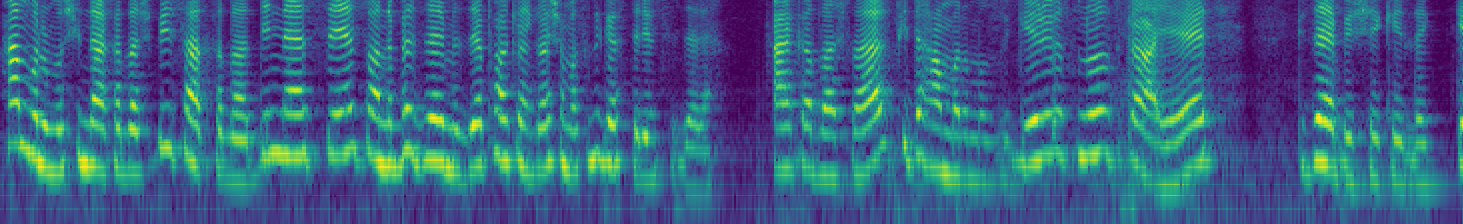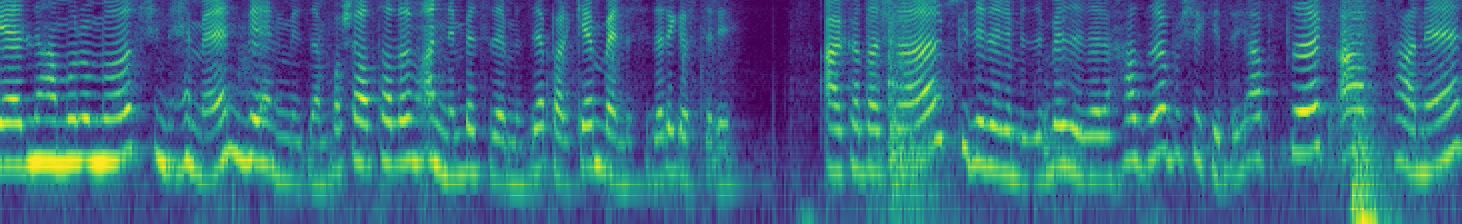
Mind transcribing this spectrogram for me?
Hamurumuz şimdi arkadaş bir saat kadar dinlensin. Sonra bezlerimizi yaparken aşamasını göstereyim sizlere. Arkadaşlar pide hamurumuzu görüyorsunuz. Gayet güzel bir şekilde geldi hamurumuz. Şimdi hemen leğenimizden boşaltalım. Annem bezelerimizi yaparken ben de sizlere göstereyim. Arkadaşlar pidelerimizin bezeleri hazır. Bu şekilde yaptık. 6 tane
